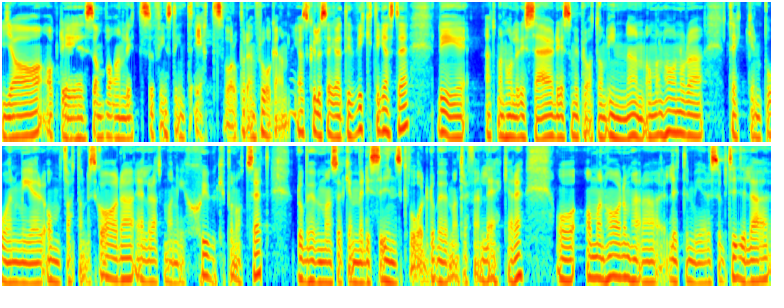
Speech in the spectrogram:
Ja, och det är som vanligt så finns det inte ett svar på den frågan. Jag skulle säga att det viktigaste det är att man håller isär det som vi pratade om innan. Om man har några tecken på en mer omfattande skada eller att man är sjuk på något sätt, då behöver man söka medicinsk vård. Då behöver man träffa en läkare. Och Om man har de här äh, lite mer subtila äh,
